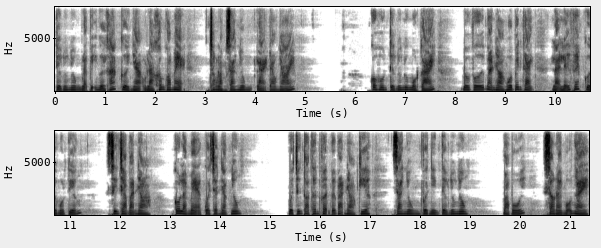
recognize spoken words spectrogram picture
Tiểu Nhung Nhung lại bị người khác cười nhạo là không có mẹ, Trong lòng Giang Nhung lại đau nhói. Cô hôn Tiểu Nhung Nhung một cái Đối với bạn nhỏ ngồi bên cạnh, Lại lễ phép cười một tiếng. Xin chào bạn nhỏ, Cô là mẹ của Trần Nhạc Nhung. Vừa chứng tỏ thân phận với bạn nhỏ kia, Giang Nhung vừa nhìn Tiểu Nhung Nhung. Bảo bối, Sau này mỗi ngày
